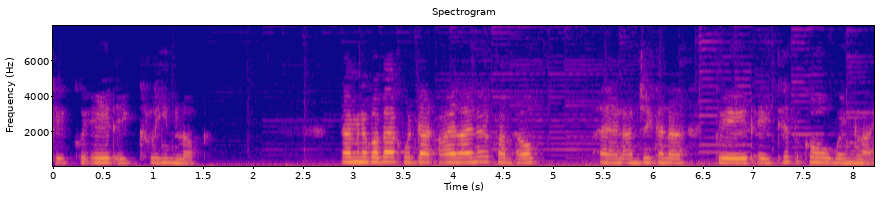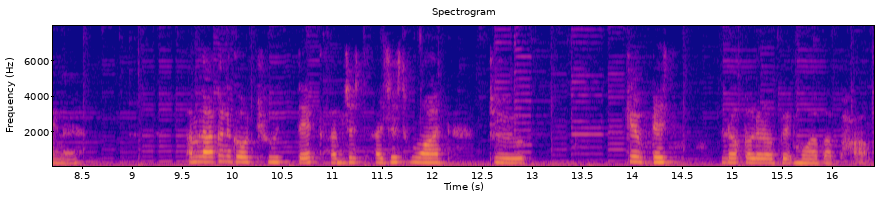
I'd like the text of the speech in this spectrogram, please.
it create a clean look. Now I'm gonna go back with that eyeliner from e.l.f. and I'm just gonna create a typical wing liner. I'm not gonna go too thick, I'm just I just want to give this look a little bit more of a pop.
